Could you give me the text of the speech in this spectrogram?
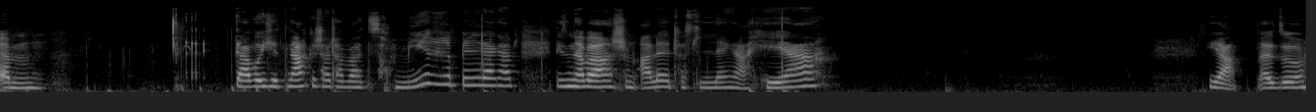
Ähm, da, wo ich jetzt nachgeschaut habe, hat es auch mehrere Bilder gehabt. Die sind aber schon alle etwas länger her. Ja, also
